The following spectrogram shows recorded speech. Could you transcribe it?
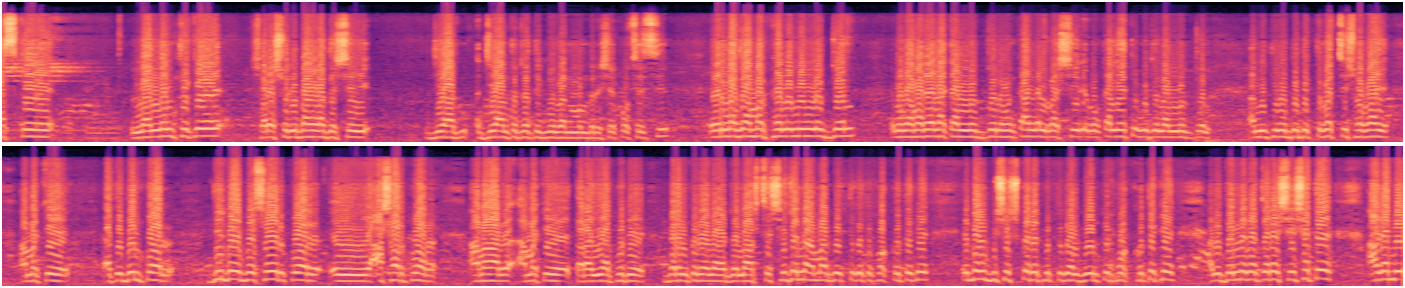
আজকে লন্ডন থেকে সরাসরি বাংলাদেশে যে আন্তর্জাতিক বিমানবন্দরে এসে পৌঁছেছি। এর মাঝে আমার ফ্যামিলির লোকজন এবং আমার এলাকার লোকজন এবং টাঙ্গালবাসীর এবং কালিহাতি উপজেলার লোকজন আমি ইতিমধ্যে দেখতে পাচ্ছি। সবাই আমাকে এতদিন পর দীর্ঘ বছর পর আসার পর আমার, আমাকে তারা এয়ারপোর্টে বরণ করে নেওয়ার জন্য আসছে। সেজন্য আমার ব্যক্তিগত পক্ষ থেকে এবং বিশেষ করে পর্তুগাল বিএনপির পক্ষ থেকে আমি ধন্যবাদ জানাই। সেই সাথে আগামী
